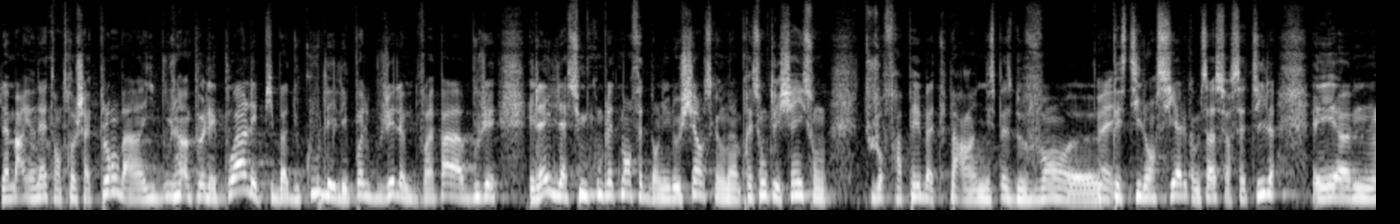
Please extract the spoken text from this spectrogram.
la marionnette entre chaque plan, bah, ils bougeaient un peu les poils, et puis bah, du coup, les, les poils bougeaient là où ils ne devraient pas bouger. Et là, il l'assume complètement, en fait, dans l'île aux chiens, parce qu'on a l'impression que les chiens, ils sont toujours frappés bah, par une espèce de vent euh, pestilentiel, comme ça, sur cette île. Et, euh,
